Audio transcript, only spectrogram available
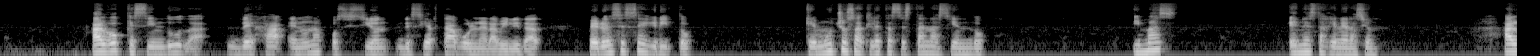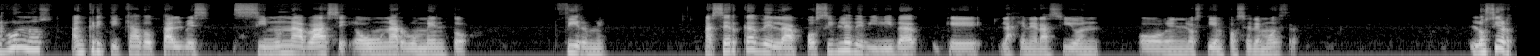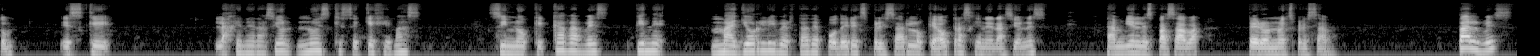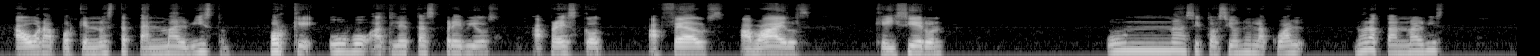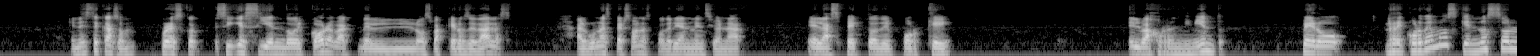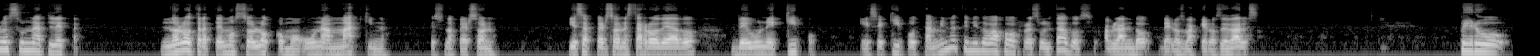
algo que sin duda deja en una posición de cierta vulnerabilidad, pero es ese grito que muchos atletas están haciendo y más en esta generación. Algunos han criticado tal vez sin una base o un argumento firme acerca de la posible debilidad que la generación o en los tiempos se demuestra. Lo cierto es que la generación no es que se queje más, sino que cada vez tiene mayor libertad de poder expresar lo que a otras generaciones también les pasaba, pero no expresaba. Tal vez ahora porque no está tan mal visto, porque hubo atletas previos a Prescott, a Phelps, a Biles, que hicieron una situación en la cual no era tan mal visto. En este caso, Prescott sigue siendo el quarterback de los Vaqueros de Dallas. Algunas personas podrían mencionar el aspecto de por qué el bajo rendimiento, pero recordemos que no solo es un atleta, no lo tratemos solo como una máquina, es una persona. Y esa persona está rodeado de un equipo, ese equipo también ha tenido bajos resultados, hablando de los Vaqueros de Dallas. Pero,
